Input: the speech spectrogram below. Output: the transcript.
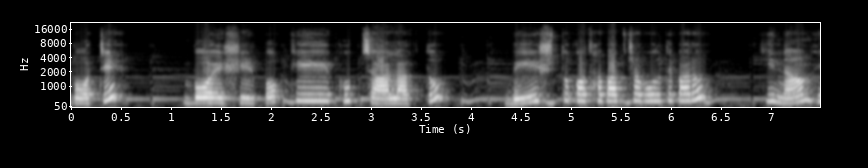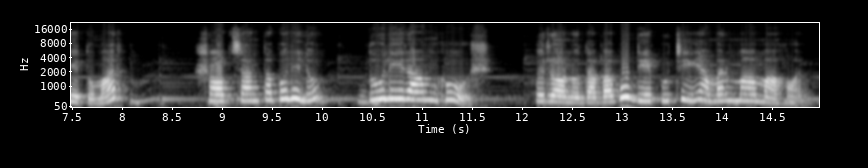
বটে, বয়সের পক্ষে খুব চা লাগতো বেশ তো কথাবার্তা বলতে পারো। কি নাম হে তোমার? সব জানতা বলিল, দুলিরাম ঘোষ। রণদাবাবু ডেপুটি আমার মামা হন।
